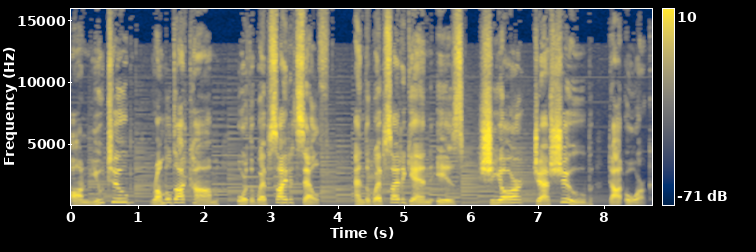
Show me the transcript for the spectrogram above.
on YouTube, rumble.com, or the website itself, and the website again is shearjashub.org.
